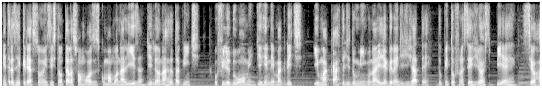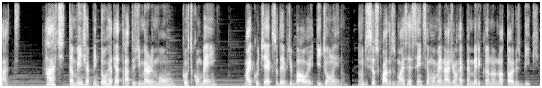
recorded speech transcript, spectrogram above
Entre as recriações estão telas famosas como a Mona Lisa, de Leonardo da Vinci, O Filho do Homem, de René Magritte, e Uma Carta de Domingo na Ilha Grande de Jaté, do pintor francês Georges Pierre Seurat. Hart também já pintou retratos de Mary Monroe, Kurt Cobain, Michael Jackson, David Bowie e John Lennon. Um de seus quadros mais recentes é uma homenagem ao rapper americano Notorious Big.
